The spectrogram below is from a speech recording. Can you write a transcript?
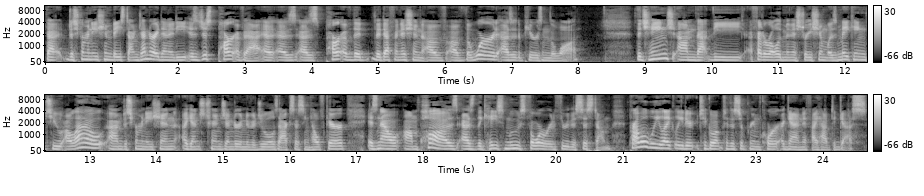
that discrimination based on gender identity is just part of that, as, as part of the, the definition of, of the word as it appears in the law. The change um, that the federal administration was making to allow um, discrimination against transgender individuals accessing healthcare is now um, paused as the case moves forward through the system, probably likely to, to go up to the Supreme Court again, if I had to guess.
